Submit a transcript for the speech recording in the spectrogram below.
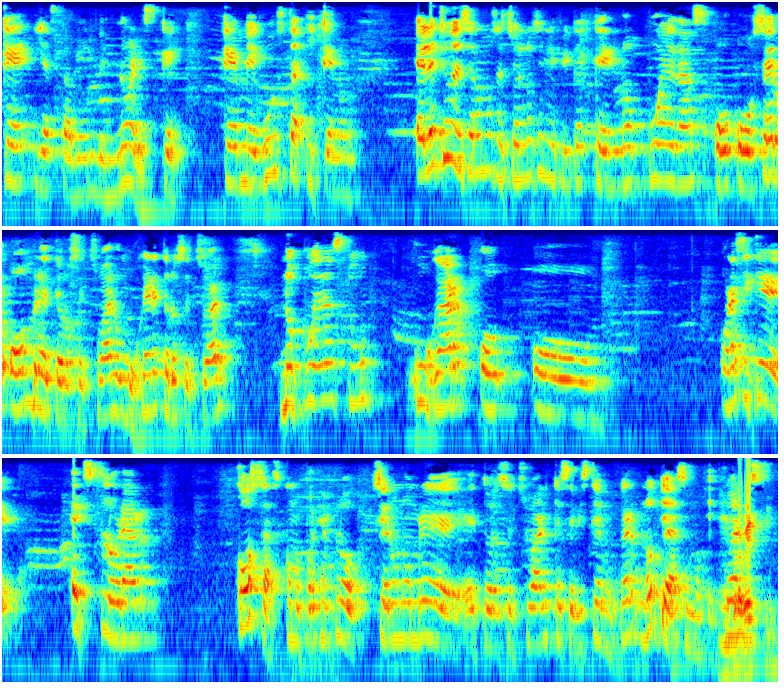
qué y hasta dónde no eres qué. Qué me gusta y qué no el hecho de ser homosexual no significa que no puedas, o, ser hombre heterosexual o mujer heterosexual, no puedas tú jugar o, o ahora sí que explorar cosas, como por ejemplo, ser un hombre heterosexual que se viste de mujer, no te hace homosexual. Un travesti.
